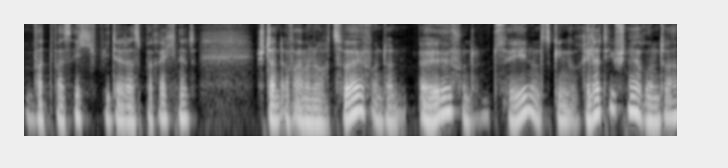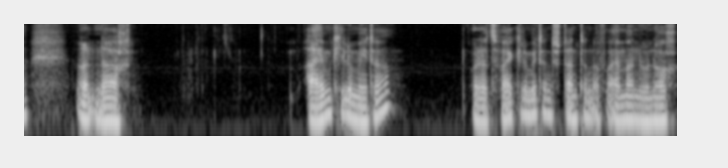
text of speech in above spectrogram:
was weiß ich, wie der das berechnet, stand auf einmal noch 12 und dann 11 und dann 10 und es ging relativ schnell runter. Und nach einem Kilometer oder zwei Kilometern stand dann auf einmal nur noch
